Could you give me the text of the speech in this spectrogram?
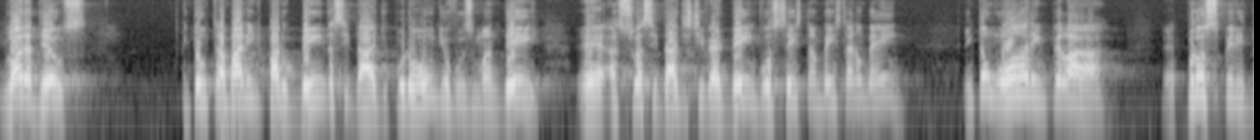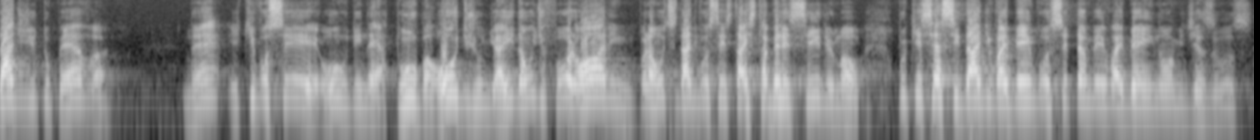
glória a Deus. Então trabalhem para o bem da cidade, por onde eu vos mandei, é, a sua cidade estiver bem, vocês também estarão bem. Então orem pela é, prosperidade de Tupéva, né? E que você, ou de Indaiatuba, ou de Jundiaí, de onde for, orem para onde cidade você está estabelecido, irmão. Porque se a cidade vai bem, você também vai bem, em nome de Jesus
